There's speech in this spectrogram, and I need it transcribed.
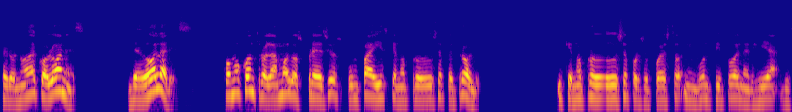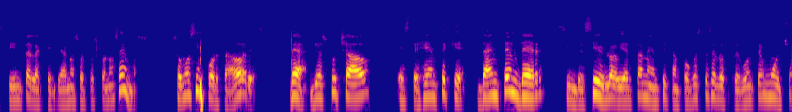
pero no de colones, de dólares. ¿Cómo controlamos los precios un país que no produce petróleo? y que no produce, por supuesto, ningún tipo de energía distinta a la que ya nosotros conocemos. Somos importadores. Vea, yo he escuchado este, gente que da a entender, sin decirlo abiertamente, y tampoco es que se los pregunten mucho,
